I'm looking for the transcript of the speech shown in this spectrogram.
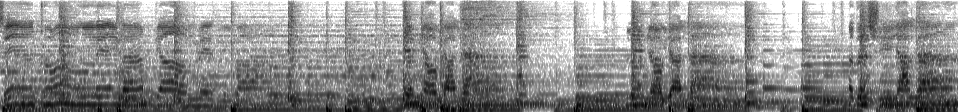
စင်ထွန်းလင်းလန်းပြမဲ့သူပါလွန်မြောက်ရလန်းလွန်မြောက်ရလန်း Kardeşiyalan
